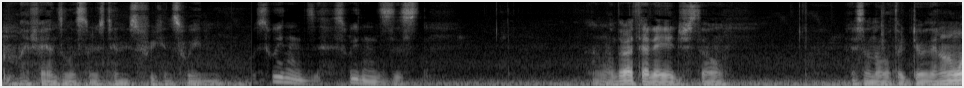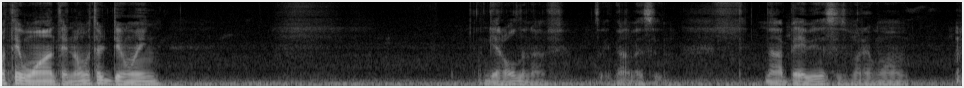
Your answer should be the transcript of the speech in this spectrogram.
my fans and listeners to this freaking Sweden. Sweden's Sweden's just I don't know. They're at that age still. They just don't know what they're doing. They don't know what they want. They don't know what they're doing. Get old enough. It's like, no, this is not, baby. This is what I want.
